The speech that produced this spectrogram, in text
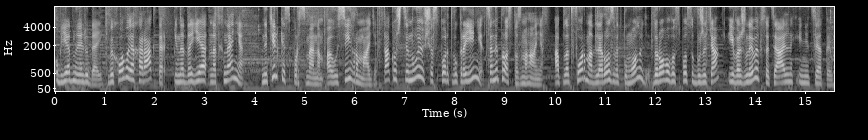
об'єднує людей, виховує характер і надає натхнення. Не тільки спортсменам, а й усій громаді. Також ціную, що спорт в Україні це не просто змагання, а платформа для розвитку молоді, здорового способу життя і важливих соціальних ініціатив.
